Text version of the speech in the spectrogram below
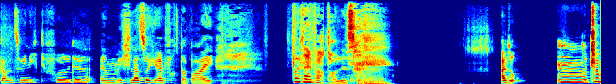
ganz wenig die Folge. Ähm, ich lasse euch einfach dabei, weil es einfach toll ist. Also, mh, tschüss.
